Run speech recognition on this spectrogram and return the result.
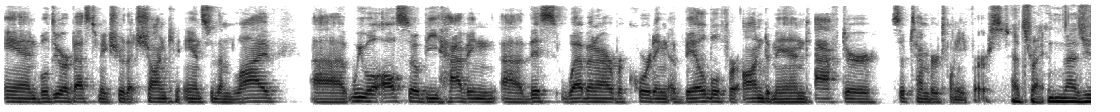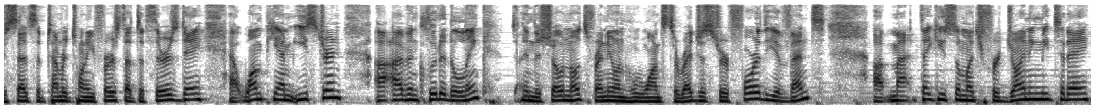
and we'll do our best to make sure that Sean can answer them live. Uh, we will also be having uh, this webinar recording available for on demand after September 21st. That's right. And as you said, September 21st, that's a Thursday at 1 p.m. Eastern. Uh, I've included a link in the show notes for anyone who wants to register for the event. Uh, Matt, thank you so much for joining me today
